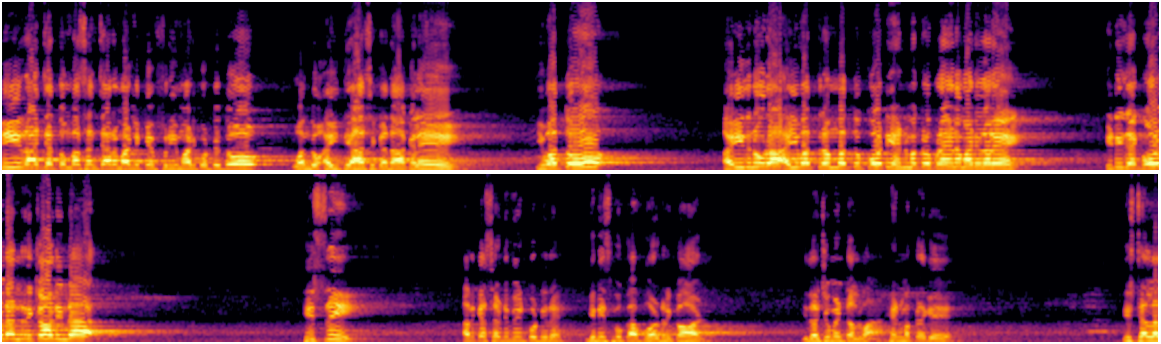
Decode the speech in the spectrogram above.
ಇಡೀ ರಾಜ್ಯ ತುಂಬ ಸಂಚಾರ ಮಾಡಲಿಕ್ಕೆ ಫ್ರೀ ಮಾಡಿಕೊಟ್ಟಿದ್ದು ಒಂದು ಐತಿಹಾಸಿಕ ದಾಖಲೆ. ಇವತ್ತು ಐದುನೂರ ಐವತ್ತೊಂಬತ್ತು ಕೋಟಿ ಹೆಣ್ಮಕ್ಳು ಪ್ರಯಾಣ ಮಾಡಿದ್ದಾರೆ. It is a golden record in the history ಅದಕ್ಕೆ ಸರ್ಟಿಫಿಕೇಟ್ ಕೊಟ್ಟಿದೆ. Guinness book of world record ಇದು ಅಚೀವ್ಮೆಂಟ್ ಅಲ್ವಾ? ಹೆಣ್ಮಕ್ಳಿಗೆ ಇಷ್ಟೆಲ್ಲ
